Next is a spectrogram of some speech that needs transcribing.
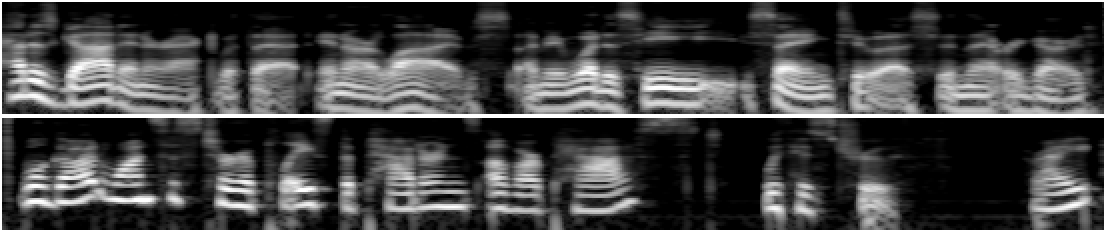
how does God interact with that in our lives? I mean, what is He saying to us in that regard? Well, God wants us to replace the patterns of our past with His truth, right?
